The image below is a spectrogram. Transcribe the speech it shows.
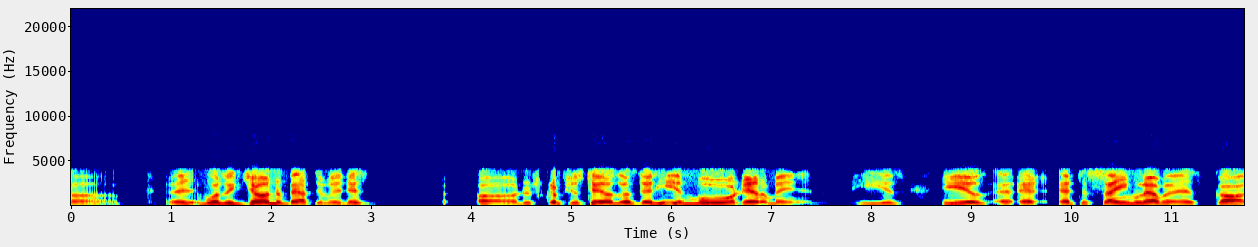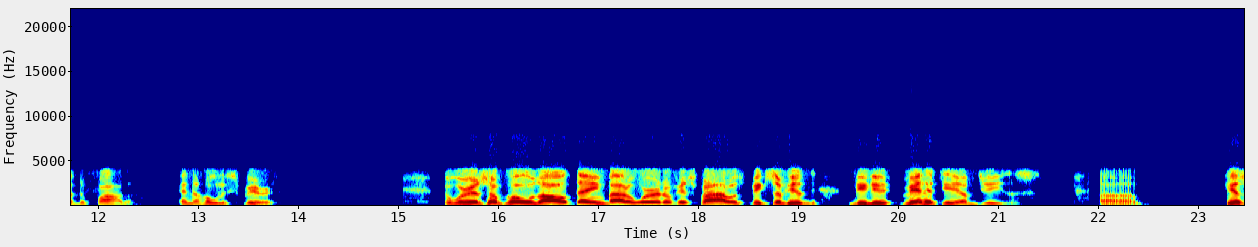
uh, was it John the Baptist? This uh, the scriptures tells us that he is more than a man. He is he is at, at the same level as God the Father and the Holy Spirit. The words upholds all things by the word of his power, speaks of his the divinity of Jesus. Uh, his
